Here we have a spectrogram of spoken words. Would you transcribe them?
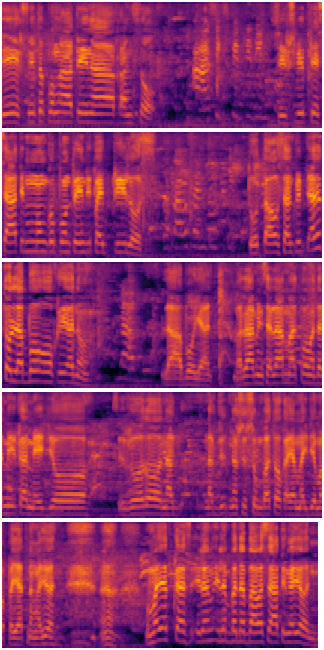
6. Ito pong ating ah, kanso, Ah, 650 din po. 650. Sa ating munggo pong 25 kilos, 2,050 2,050. Ano to, labo o kay ano? labo. Labo yan. Maraming salamat po, Madam Milka. Medyo Siguro nag, nag, nagsusumba to kaya medyo mapayat na ngayon. Ano, umayat ka, ilan, ilan ba nabawas sa atin ngayon?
